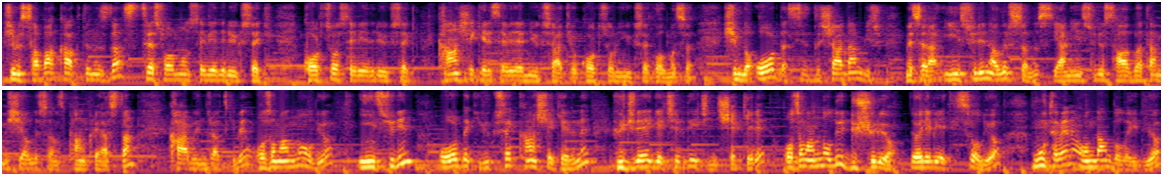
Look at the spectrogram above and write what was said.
Şimdi sabah kalktığınızda stres hormon seviyeleri yüksek. Kortizol seviyeleri yüksek. Kan şekeri seviyelerini yükseltiyor. Kortizolun yüksek olması. Şimdi orada siz dışarıdan bir mesela insülin insülin alırsanız yani insülin salgılatan bir şey alırsanız pankreastan karbonhidrat gibi o zaman ne oluyor? İnsülin oradaki yüksek kan şekerini hücreye geçirdiği için şekeri o zaman ne oluyor? Düşürüyor. Öyle bir etkisi oluyor. Muhtemelen ondan dolayı diyor.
